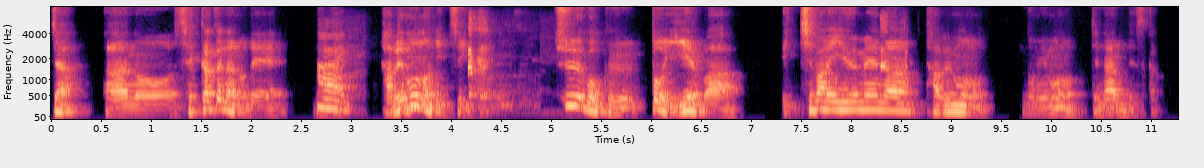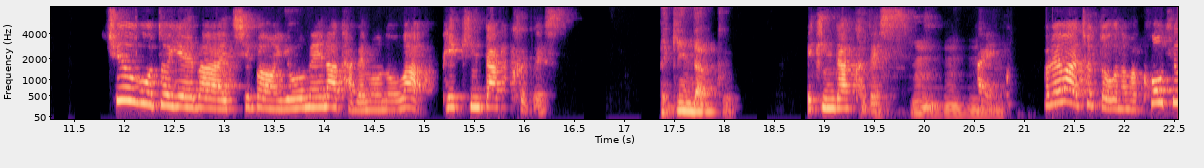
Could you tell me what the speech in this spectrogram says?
じゃあ、あの、せっかくなので、はい。食べ物について。中国といえば、一番有名な食べ物、飲み物って何ですか？中国といえば一番有名な食べ物は北京ダックです。北京ダック。北京ダックです。うんうんうん。はい。これはちょっとなんか高級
